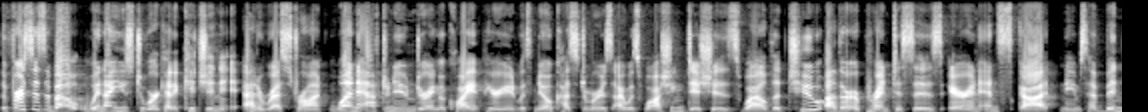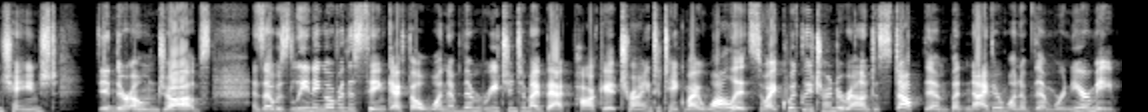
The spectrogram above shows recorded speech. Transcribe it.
The first is about when I used to work at a kitchen at a restaurant. One afternoon during a quiet period with no customers, I was washing dishes while the two other apprentices, Aaron and Scott, names have been changed, did their own jobs. As I was leaning over the sink, I felt one of them reach into my back pocket, trying to take my wallet, so I quickly turned around to stop them, but neither one of them were near me.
